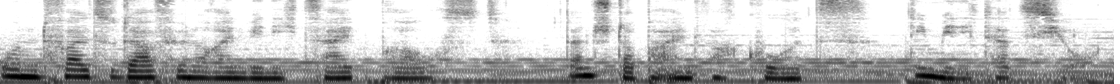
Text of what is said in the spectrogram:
und falls du dafür noch ein wenig Zeit brauchst, dann stoppe einfach kurz die Meditation.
